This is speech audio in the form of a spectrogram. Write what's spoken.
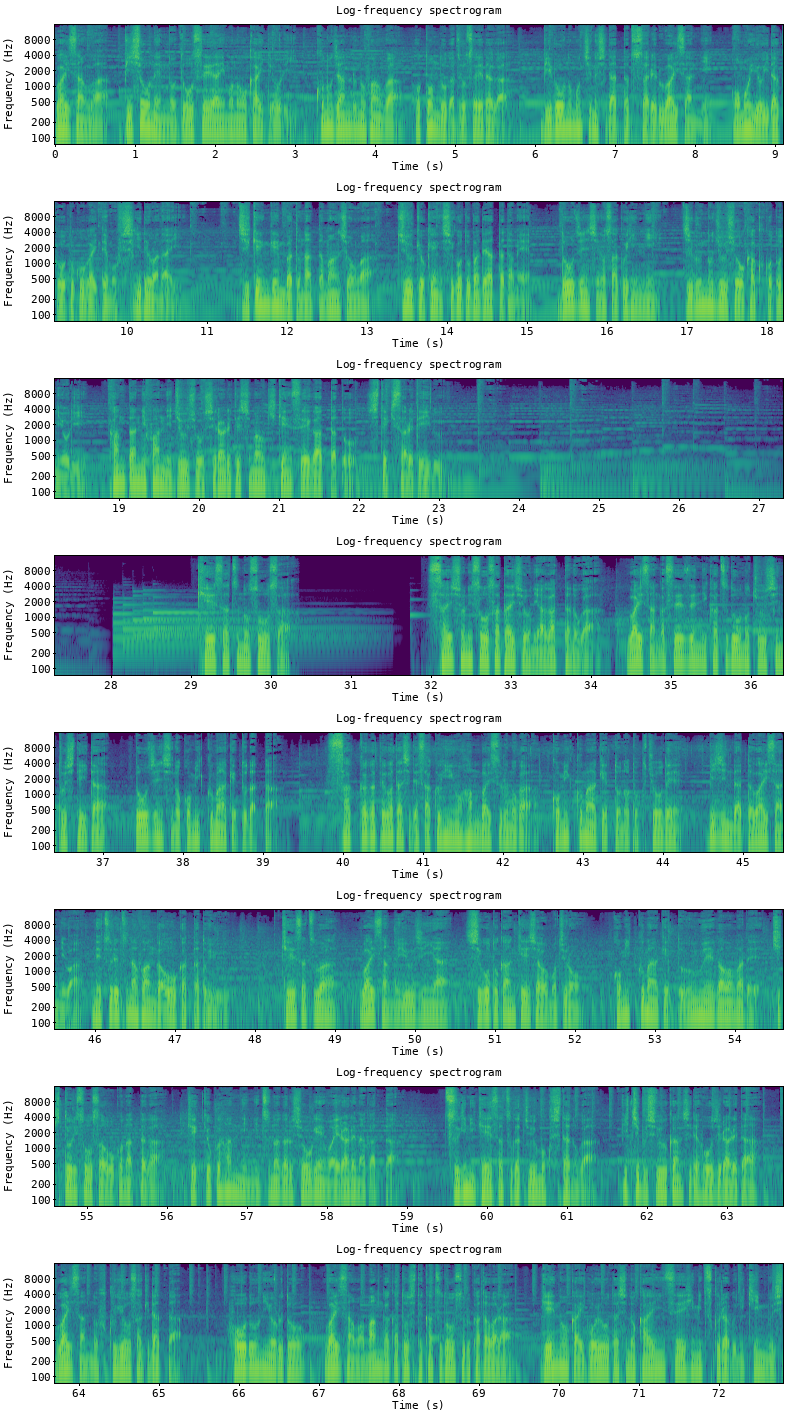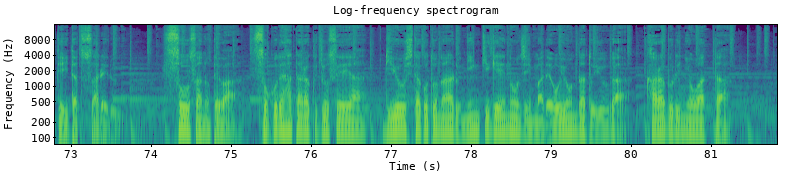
Y さんは美少年の同性愛ものを書いておりこのジャンルのファンはほとんどが女性だが美貌の持ち主だったとされる Y さんに思いを抱く男がいても不思議ではない事件現場となったマンションは住居兼仕事場であったため同人誌の作品に自分の住所を書くことにより簡単にファンに住所を知られてしまう危険性があったと指摘されている警察の捜査。最初に捜査対象に上がったのが、Y さんが生前に活動の中心としていた同人誌のコミックマーケットだった。作家が手渡しで作品を販売するのがコミックマーケットの特徴で、美人だった Y さんには熱烈なファンが多かったという。警察は Y さんの友人や仕事関係者はもちろん、コミックマーケット運営側まで聞き取り捜査を行ったが、結局犯人につながる証言は得られなかった。次に警察が注目したのが、一部週刊誌で報じられた Y さんの副業先だった。報道によると Y さんは漫画家として活動する傍ら芸能界御用達の会員制秘密クラブに勤務していたとされる。捜査の手はそこで働く女性や利用したことのある人気芸能人まで及んだというが空振りに終わった。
